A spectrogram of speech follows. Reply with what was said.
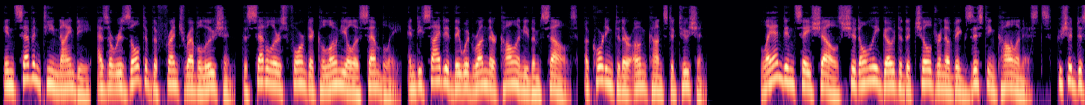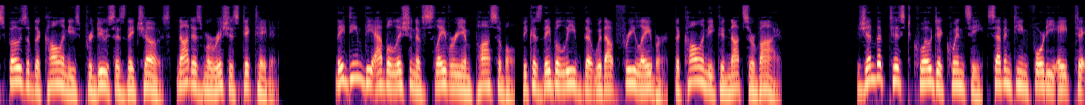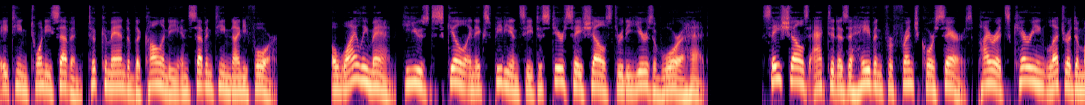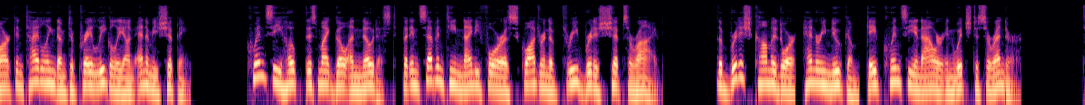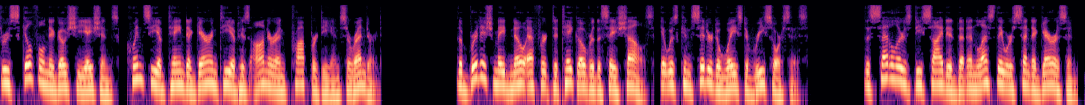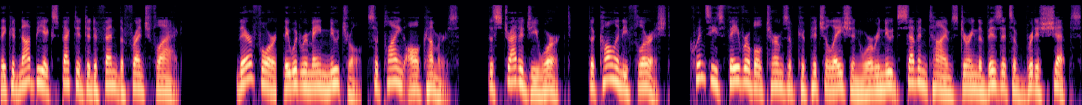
In 1790, as a result of the French Revolution, the settlers formed a colonial assembly, and decided they would run their colony themselves, according to their own constitution. Land in Seychelles should only go to the children of existing colonists, who should dispose of the colony's produce as they chose, not as Mauritius dictated. They deemed the abolition of slavery impossible, because they believed that without free labor, the colony could not survive. Jean-Baptiste Queux de Quincy (1748–1827) took command of the colony in 1794. A wily man, he used skill and expediency to steer Seychelles through the years of war ahead. Seychelles acted as a haven for French corsairs pirates carrying lettre de marque entitling them to prey legally on enemy shipping. Quincy hoped this might go unnoticed, but in 1794 a squadron of three British ships arrived. The British Commodore, Henry Newcome, gave Quincy an hour in which to surrender. Through skillful negotiations, Quincy obtained a guarantee of his honour and property and surrendered. The British made no effort to take over the Seychelles, it was considered a waste of resources. The settlers decided that unless they were sent a garrison, they could not be expected to defend the French flag. Therefore, they would remain neutral, supplying all comers. The strategy worked. The colony flourished. Quincy's favourable terms of capitulation were renewed seven times during the visits of British ships.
